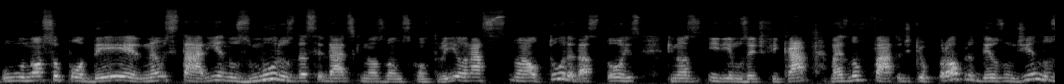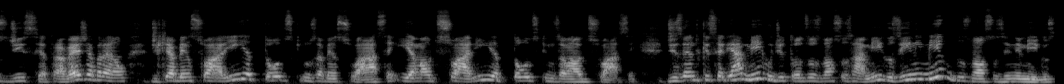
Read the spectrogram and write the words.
O nosso poder não estaria nos muros das cidades que nós vamos construir ou na altura das torres que nós iríamos edificar, mas no fato de que o próprio Deus um dia nos disse, através de Abraão, de que abençoaria todos que nos abençoassem e amaldiçoaria todos que nos amaldiçoassem, dizendo que seria amigo de todos os nossos amigos e inimigo dos nossos inimigos.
